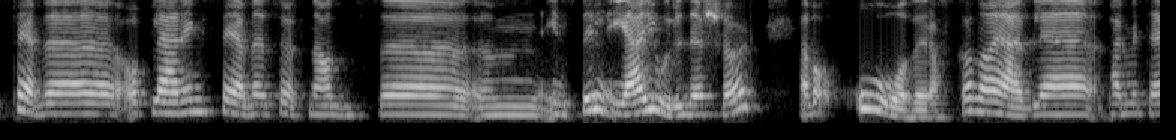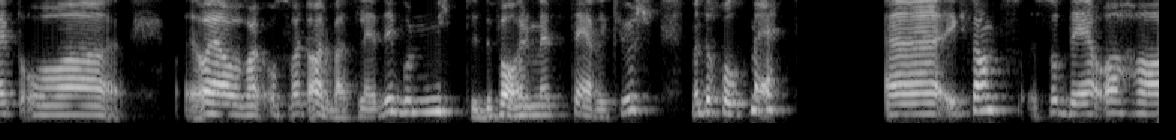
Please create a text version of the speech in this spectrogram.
CV-opplæring, CV-søknadsinnspill. Jeg gjorde det sjøl. Jeg var overraska da jeg ble permittert og, og jeg har også vært arbeidsledig, hvor nyttig det var med et CV-kurs. Men det holdt med ett. Eh, ikke sant? Så det å ha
